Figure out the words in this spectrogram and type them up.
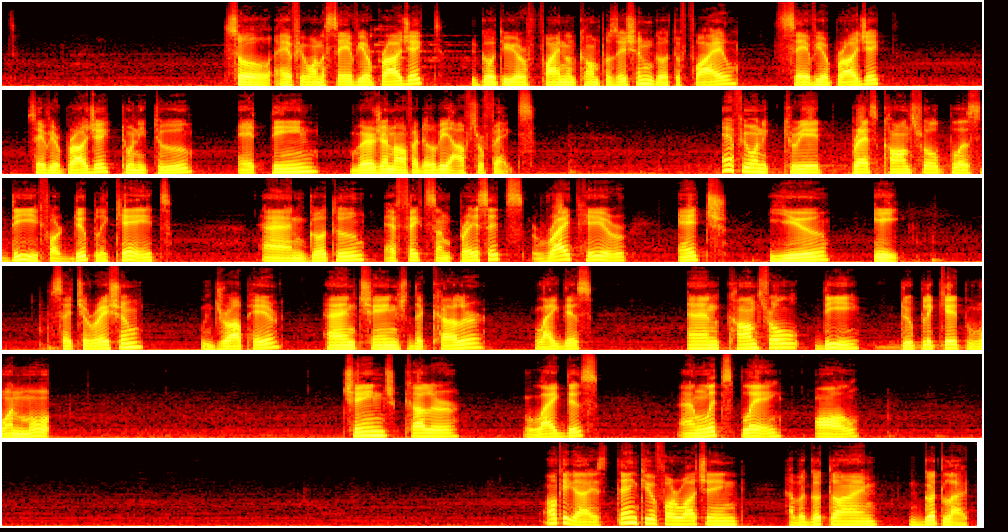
So if you want to save your project, go to your final composition, go to file, save your project, save your project 2218 version of Adobe After Effects. If you want to create, press Ctrl plus D for duplicate and go to effects and presets right here H U E saturation drop here and change the color like this and control D duplicate one more change color like this and let's play all Okay guys, thank you for watching. Have a good time. Good luck.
